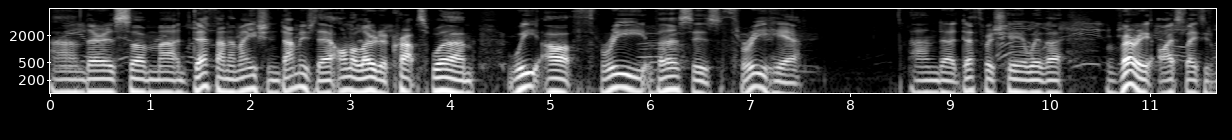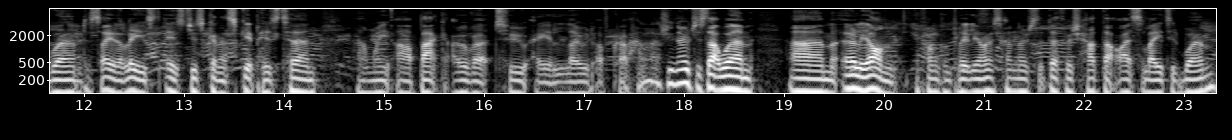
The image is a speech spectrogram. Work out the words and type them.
And there is some uh, death animation damage there on a load of craps worm. We are three versus three here and uh, Deathwish here with a very isolated worm to say the least is just going to skip his turn and we are back over to a load of crap. I hadn't actually noticed that worm um, early on, if I'm completely honest. I hadn't noticed that Deathwish had that isolated worm.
